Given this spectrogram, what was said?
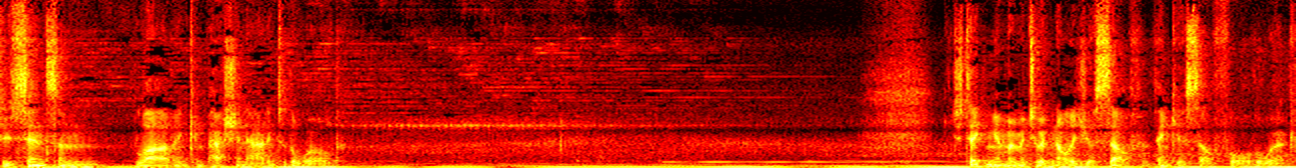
to send some love and compassion out into the world. Just taking a moment to acknowledge yourself and thank yourself for all the work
